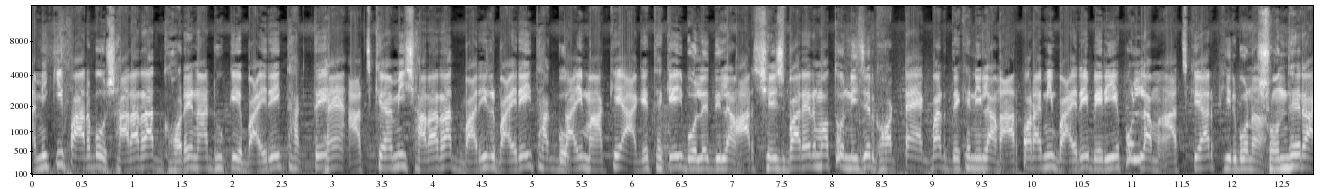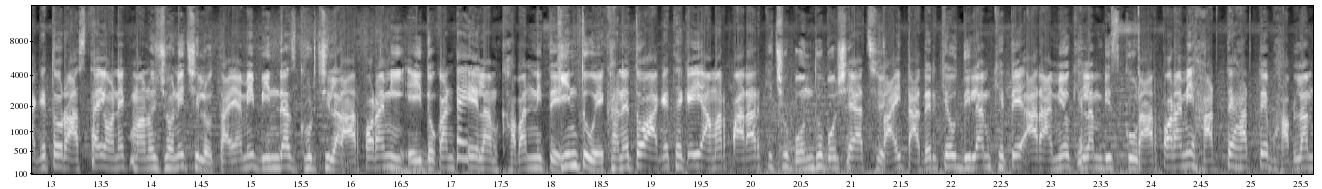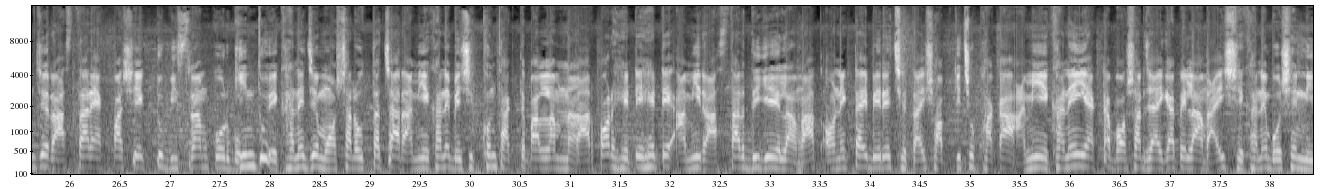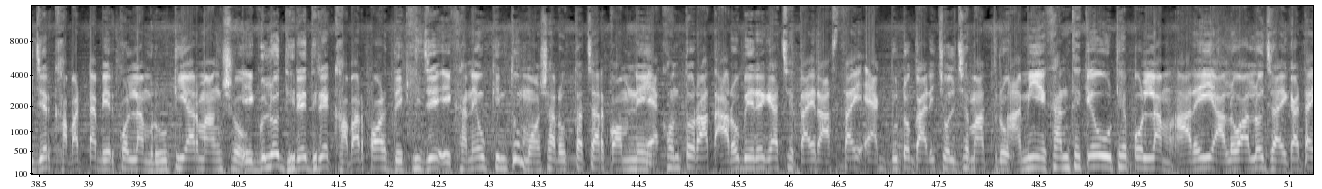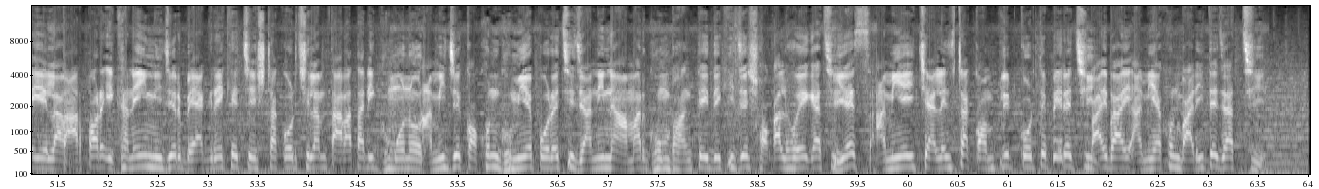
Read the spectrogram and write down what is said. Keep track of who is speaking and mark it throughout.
Speaker 1: আমি কি পারব সারা রাত ঘরে না ঢুকে বাইরেই থাকতে? হ্যাঁ আজকে আমি সারা রাত বাড়ির বাইরেই থাকব। তাই মাকে আগে থেকেই বলে দিলাম। আর শেষবারের মতো নিজের ঘরটা একবার দেখে নিলাম। তারপর আমি বাইরে বেরিয়ে পড়লাম। আজকে আর ফিরবো না। সন্ধ্যের আগে তো রাস্তায় অনেক মানুষজনই ছিল তাই আমি বিন্দাস ঘুরছিলাম। তারপর আমি এই দোকানটায় এলাম খাবার নিতে। কিন্তু এখানে তো আগে থেকেই আমার পাড়ার কিছু বন্ধু বসে আছে। তাই তাদেরকেও দিলাম খেতে আর আমিও খেলাম বিস্কুট। তারপর আমি হাঁটতে হাঁটতে ভাবলাম যে রাস্তার এক পাশে একটু বিশ্রাম করব। কিন্তু এখানে যে মশার অত্যাচার আমি এখানে বেশিক্ষণ থাকতে পারলাম না। তারপর হেঁটে হেঁটে আমি রাস্তার দিকে এলাম। রাত অনেকটাই বেড়েছে, তাই সবকিছু ফাঁকা। আমি এখানেই একটা বসার জায়গা পেলাম। তাই সেখানে বসে নিজের খাবারটা বের করলাম, রুটি আর মাংস। এগুলো ধীরে ধীরে খাবার পর দেখি যে এখানেও কিন্তু মশার অত্যাচার কম নেই। এখন তো রাত আরও বেড়ে গেছে, তাই রাস্তায় এক দুটো গাড়ি চলছে মাত্র। আমি এখান থেকেও উঠে পড়লাম আর এই আলো আলো জায়গাটাই এলাম। তারপর এখানেই নিজের ব্যাগ রেখে চেষ্টা করছিলাম তাড়াতাড়ি ঘুমানোর। আমি যে কখন ঘুমিয়ে পড়েছি জানি না। আমার ঘুম ভাঙতেই দেখি যে সকাল হয়ে গেছে। ইয়েস আমি এই চ্যালেঞ্জটা কমপ্লিট করতে পেরেছি। বাই বাই আমি এখন বাড়িতে যাচ্ছি।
